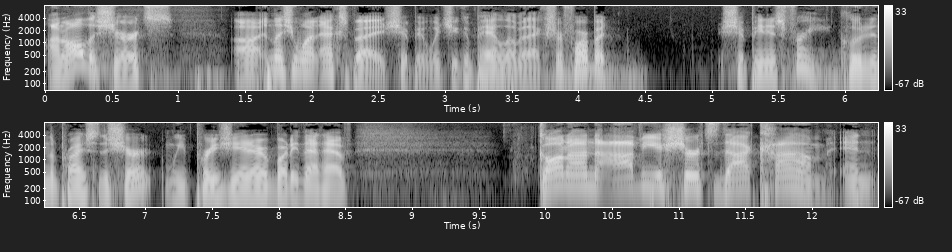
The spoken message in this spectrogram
on all the shirts, uh, unless you want expedited shipping, which you can pay a little bit extra for, but shipping is free, included in the price of the shirt. We appreciate everybody that have gone on to obviousshirts.com and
